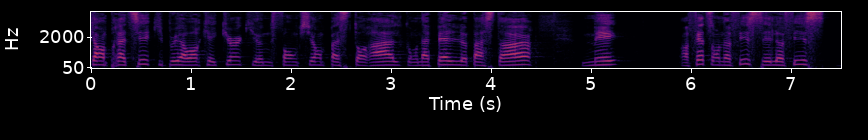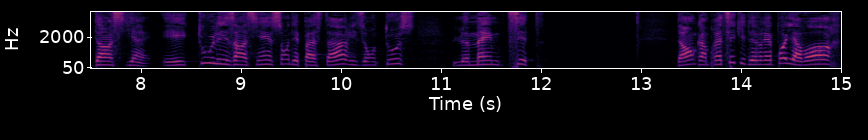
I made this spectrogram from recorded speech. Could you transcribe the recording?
qu'en pratique, il peut y avoir quelqu'un qui a une fonction pastorale qu'on appelle le pasteur, mais en fait, son office, c'est l'office d'anciens. Et tous les anciens sont des pasteurs, ils ont tous le même titre. Donc, en pratique, il ne devrait pas y avoir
